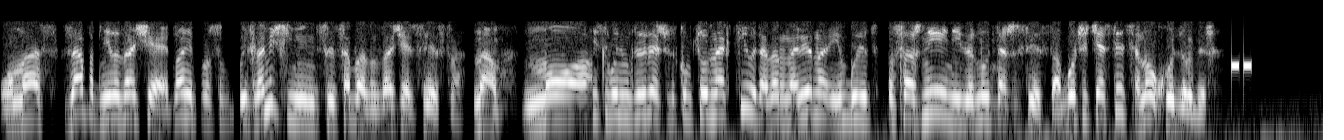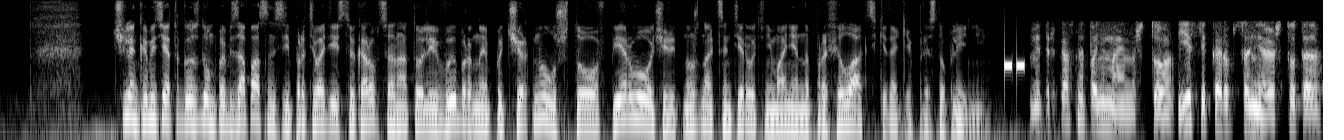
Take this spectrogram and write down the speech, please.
у нас Запад не возвращает. Ну, они просто экономически не целесообразно возвращать средства нам. Но если будем заявлять, что это коррупционные активы, тогда, наверное, им будет посложнее не вернуть наши средства. А большая часть средств, она уходит за рубеж. Член Комитета Госдумы по безопасности и противодействию коррупции Анатолий Выборный подчеркнул, что в первую очередь нужно акцентировать внимание на профилактике таких преступлений. Мы прекрасно понимаем, что если коррупционеры что-то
